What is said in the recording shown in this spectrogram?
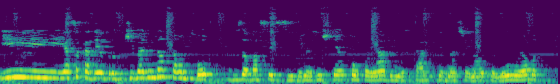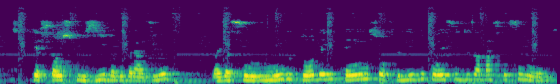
E essa cadeia produtiva ainda está um pouco desabastecida, né? A gente tem acompanhado o mercado internacional também, não é uma questão exclusiva do Brasil, mas assim, o mundo todo ele tem sofrido com esse desabastecimento.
